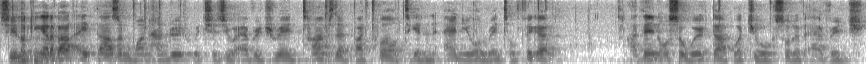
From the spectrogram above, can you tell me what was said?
So you're looking at about 8,100, which is your average rent, times that by 12 to get an annual rental figure. I then also worked out what your sort of average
